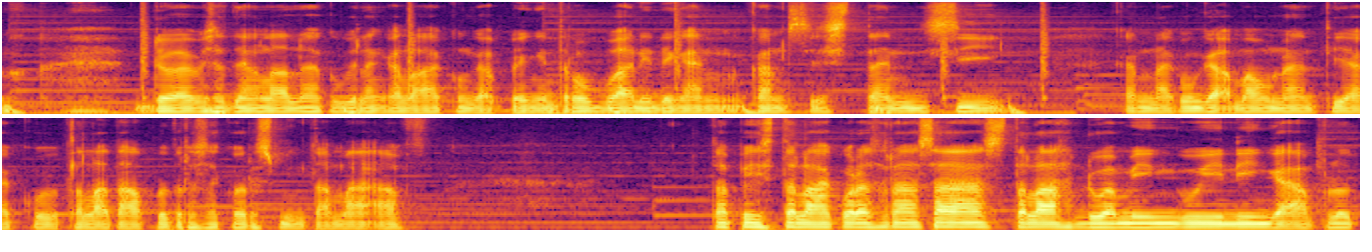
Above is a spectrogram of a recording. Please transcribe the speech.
dua episode yang lalu aku bilang kalau aku nggak pengen terbebani dengan konsistensi. Karena aku nggak mau nanti aku telat upload terus aku harus minta maaf. Tapi setelah aku rasa-rasa setelah dua minggu ini nggak upload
